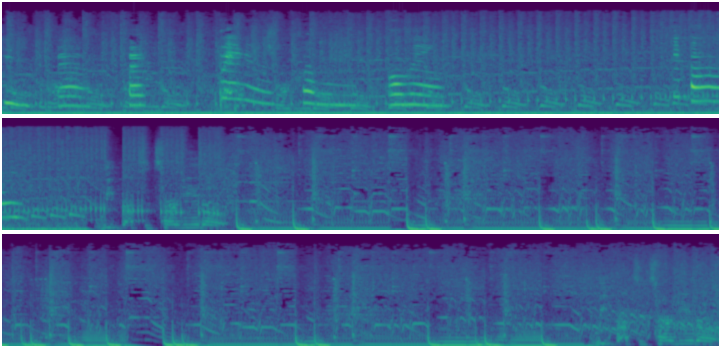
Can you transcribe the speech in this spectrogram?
choose the best, but better something around. Goodbye. turn.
